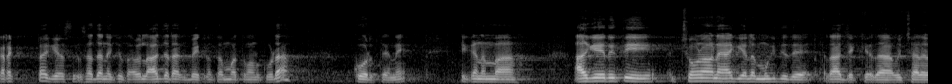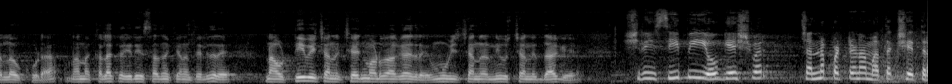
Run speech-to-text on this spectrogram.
ಕರೆಕ್ಟಾಗಿ ಸದನಕ್ಕೆ ತಾವೆಲ್ಲ ಹಾಜರಾಗಬೇಕಂತ ನಾನು ಕೂಡ ಕೋರ್ತೇನೆ. ಈಗ ನಮ್ಮ ಹಾಗೆ ಈ ರೀತಿ ಚುನಾವಣೆ ಆಗಿ ಎಲ್ಲ ಮುಗಿದಿದೆ ರಾಜಕೀಯದ ವಿಚಾರ ಎಲ್ಲವೂ ಕೂಡ. ನನ್ನ ಕಲಕ ಇಡೀ ಸದನಕ್ಕೆ ಏನಂತ ಹೇಳಿದರೆ ನಾವು ಟಿ ವಿ ಚಾನಲ್ ಚೇಂಜ್ ಮಾಡುವಾಗಾದರೆ ಮೂವಿ ಚಾನಲ್ ನ್ಯೂಸ್ ಚಾನಲ್ ಇದ್ದಾಗೆ. ಶ್ರೀ ಸಿ ಪಿ ಯೋಗೇಶ್ವರ್ ಚನ್ನಪಟ್ಟಣ ಮತಕ್ಷೇತ್ರ.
